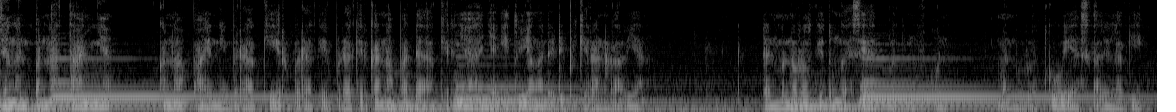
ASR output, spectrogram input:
Jangan pernah tanya kenapa ini berakhir berakhir berakhir. Karena pada akhirnya hanya itu yang ada di pikiran kalian. Dan menurutku itu nggak sehat buat move on. Menurutku ya sekali lagi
